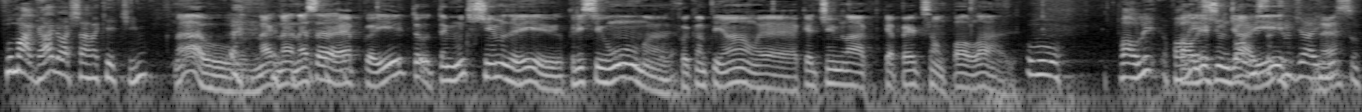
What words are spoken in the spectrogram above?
Fumagalho eu achava naquele time. Ah, o, na- na- nessa época aí, t- tem muitos times aí. O Criciúma foi campeão, é aquele time lá que é perto de São Paulo lá. O Pauli, Paulista Jundiaí. Paulista Jundiaí, né? isso.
